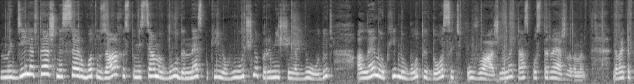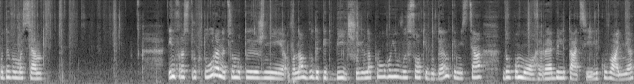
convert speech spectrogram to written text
Неділя теж несе роботу захисту, місцями буде неспокійно гучно, переміщення будуть, але необхідно бути досить уважними та спостережливими. Давайте подивимося. Інфраструктура на цьому тижні вона буде під більшою напругою, високі будинки, місця допомоги, реабілітації, лікування.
